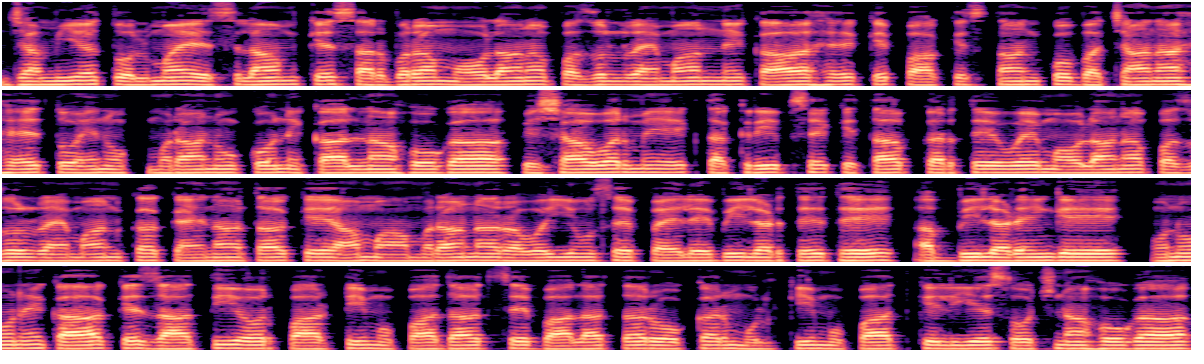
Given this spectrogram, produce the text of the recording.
जमीयत इस्लाम के सरबरा मौलाना फजल रहमान ने कहा है कि पाकिस्तान को बचाना है तो इन हुक्मरानों को निकालना होगा। पिशावर में एक तकरीब से किताब करते हुए मौलाना फजल रहमान का कहना था कि हम आमराना रवैयों से पहले भी लड़ते थे, अब भी लड़ेंगे। उन्होंने कहा कि जाति और पार्टी मुफादात से बालातर होकर मुल्की मुफाद के लिए सोचना होगा।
